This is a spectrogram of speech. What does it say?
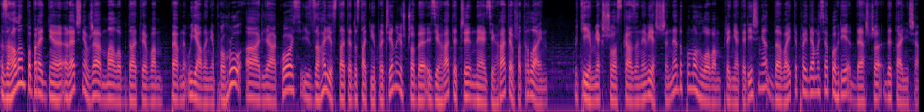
Загалом попереднє речення вже мало б дати вам певне уявлення про гру, а для когось і взагалі стати достатньою причиною, щоб зіграти чи не зіграти в Shatterline. Втім, якщо сказане вище не допомогло вам прийняти рішення, давайте пройдемося по грі дещо детальніше.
